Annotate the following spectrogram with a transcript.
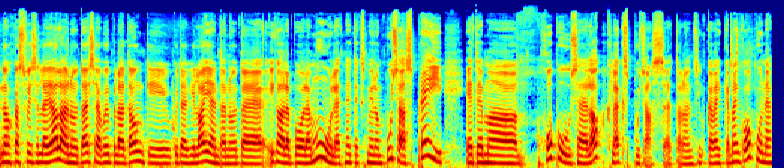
noh, kas või selle jalanõude asja, võib-olla ta ongi kuidagi laiendanud eh, igale poole muule, et näiteks meil on pusasprei ja tema hobuse lakk läks pusasse, et tal on niisugune väike mänguhobune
